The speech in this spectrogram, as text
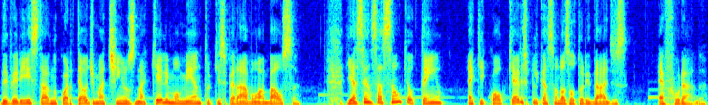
deveria estar no quartel de Matinhos naquele momento que esperavam a balsa. E a sensação que eu tenho é que qualquer explicação das autoridades é furada.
